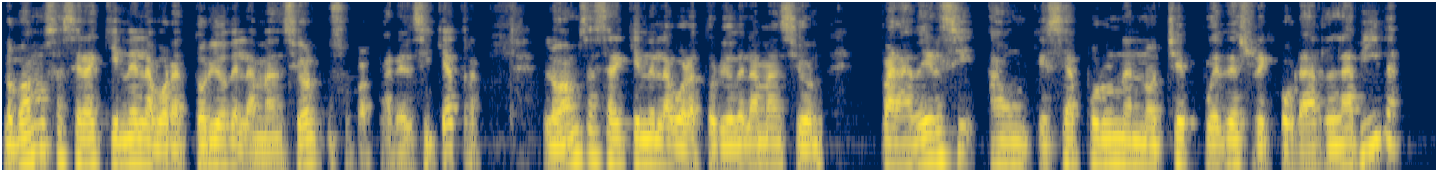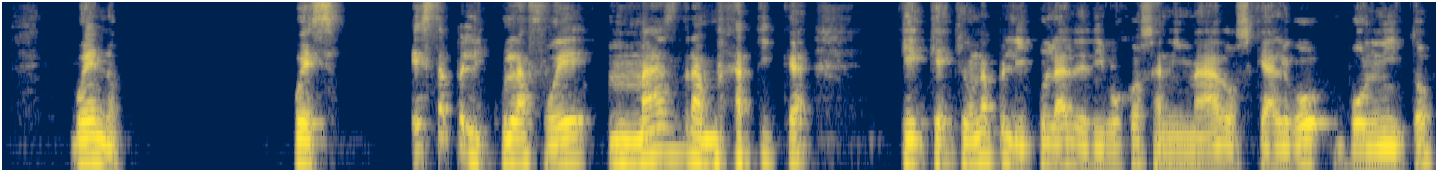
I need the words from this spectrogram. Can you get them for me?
Lo vamos a hacer aquí en el laboratorio de la mansión. Su papá era el psiquiatra. Lo vamos a hacer aquí en el laboratorio de la mansión para ver si, aunque sea por una noche, puedes recobrar la vida. Bueno, pues esta película fue más dramática que, una película de dibujos animados, que algo bonito,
